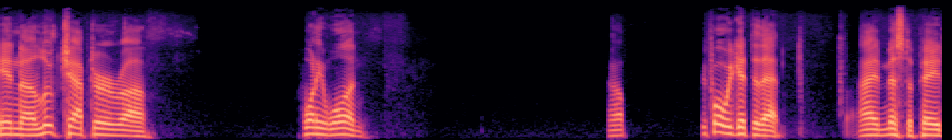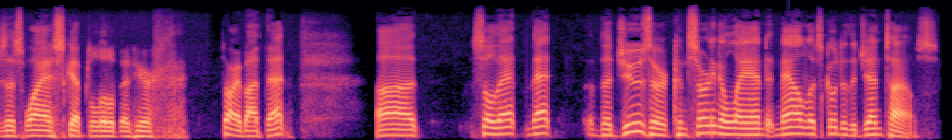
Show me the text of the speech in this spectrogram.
In uh, Luke chapter uh, 21. Well, before we get to that, I missed a page. That's why I skipped a little bit here. Sorry about that. Uh, so that that the Jews are concerning a land. Now let's go to the Gentiles.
